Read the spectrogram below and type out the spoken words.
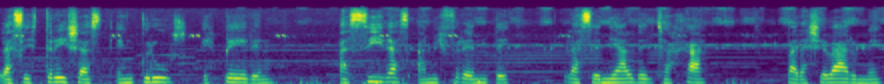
Las estrellas en cruz esperen, asidas a mi frente, la señal del chajá para llevarme,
